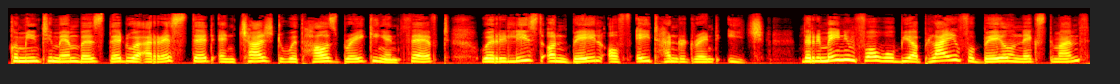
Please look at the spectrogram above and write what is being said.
community members that were arrested and charged with housebreaking and theft were released on bail of 800 rand each. The remaining four will be applying for bail next month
